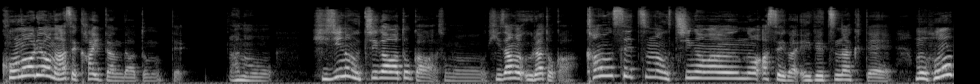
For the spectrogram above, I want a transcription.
この量の汗かいたんだと思って。あの、肘の内側とか、その、膝の裏とか、関節の内側の汗がえげつなくて、もう本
